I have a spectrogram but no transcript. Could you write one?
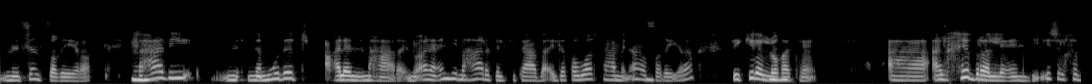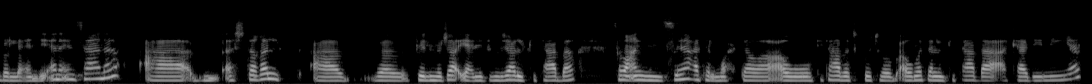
من سن صغيرة. فهذه نموذج على المهارة إنه أنا عندي مهارة الكتابة اللي طورتها من أنا صغيرة في كلا. اللغتين. آه الخبرة اللي عندي إيش الخبرة اللي عندي؟ أنا إنسانة آه اشتغلت آه في المجال يعني في مجال الكتابة. سواء صناعة المحتوى أو كتابة كتب أو مثلا كتابة أكاديمية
